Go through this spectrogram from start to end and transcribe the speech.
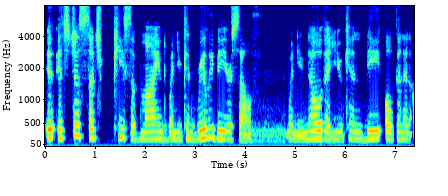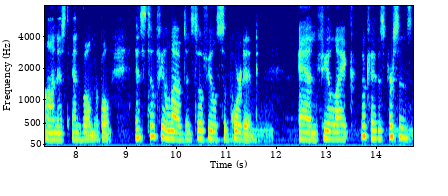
it, it's just such peace of mind when you can really be yourself when you know that you can be open and honest and vulnerable and still feel loved and still feel supported and feel like okay this person's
